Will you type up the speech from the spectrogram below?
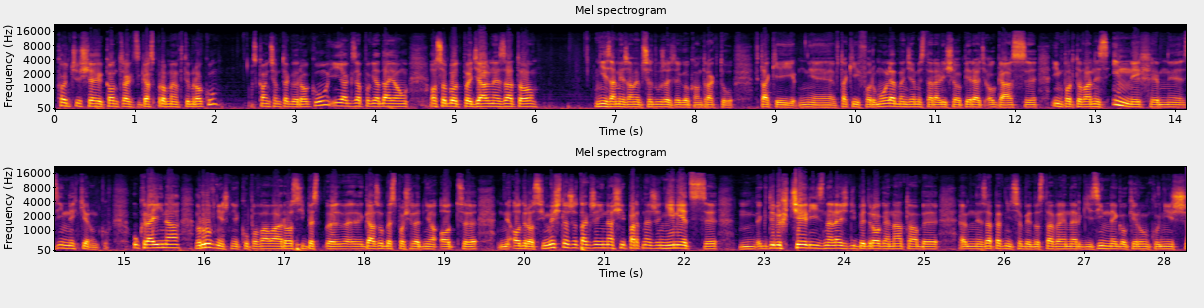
kończy się kontrakt z Gazpromem w tym roku, z końcem tego roku i jak zapowiadają osoby odpowiedzialne za to, nie zamierzamy przedłużać tego kontraktu w takiej, w takiej formule. Będziemy starali się opierać o gaz y, importowany z innych, y, z innych kierunków. Ukraina również nie kupowała Rosji bez, y, gazu bezpośrednio od, y, od Rosji. Myślę, że także i nasi partnerzy niemieccy, gdyby chcieli, znaleźliby drogę na to, aby zapewnić sobie dostawę energii z innego kierunku niż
